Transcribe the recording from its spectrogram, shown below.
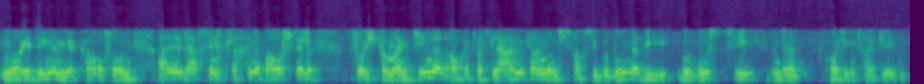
neue Dinge mir kaufe. Und all das sind kleine Baustelle, wo ich von meinen Kindern auch etwas lernen kann und ich auch sie bewundere, wie bewusst sie in der heutigen Zeit leben.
